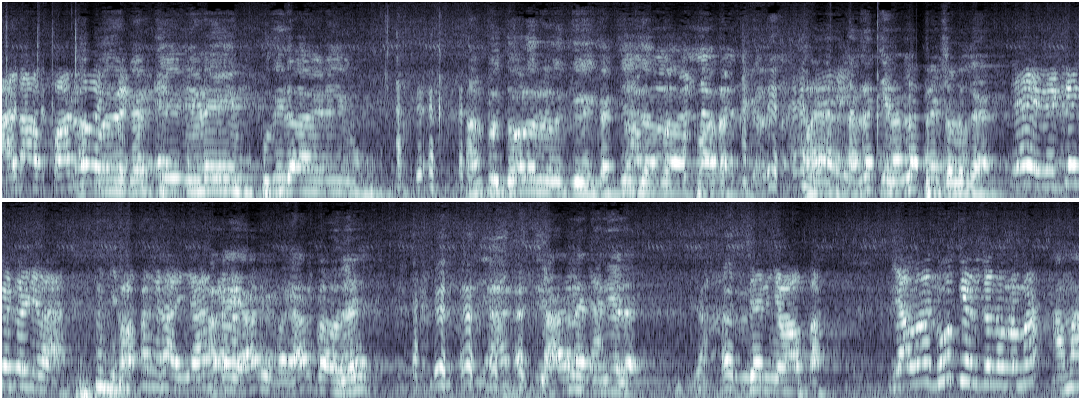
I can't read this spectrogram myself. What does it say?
நமது இணையும் புதிதாக இணையும். அன்பு தோழர்களுக்கு கட்சி சார்பாக பாராட்டுகள். தங்கச்சி நல்லா பேர் சொல்லுங்க. யாருன்னே தெரியல. சரிங்க வாப்பா. நூத்தி எட்டு சொன்னோம்மா ஆமா.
